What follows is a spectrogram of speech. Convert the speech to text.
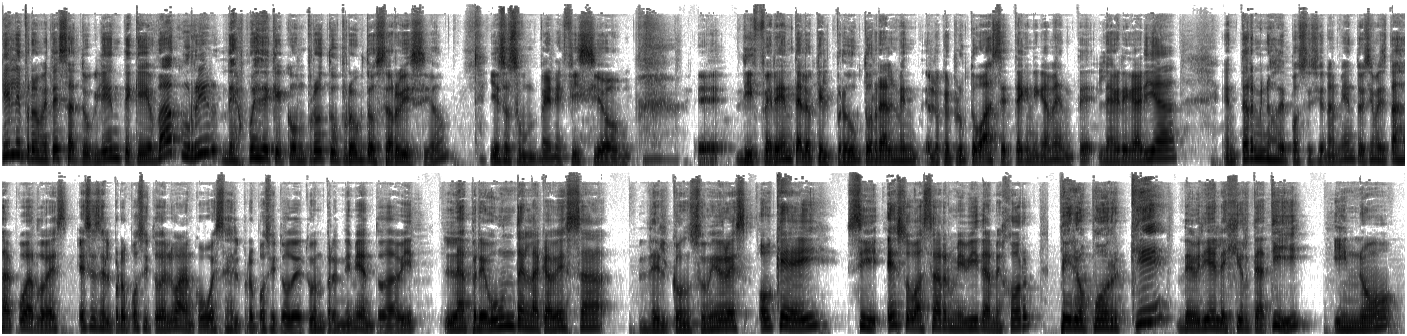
¿Qué le prometes a tu cliente que va a ocurrir después de que compró tu producto o servicio? Y eso es un beneficio eh, diferente a lo que el producto realmente, lo que el producto hace técnicamente, le agregaría en términos de posicionamiento, y si me estás de acuerdo, es, ese es el propósito del banco o ese es el propósito de tu emprendimiento, David. La pregunta en la cabeza del consumidor es, ok, sí, eso va a hacer mi vida mejor, pero ¿por qué debería elegirte a ti y no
